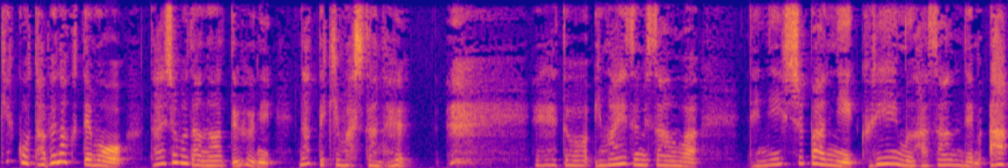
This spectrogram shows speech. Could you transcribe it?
結構食べなくても大丈夫だなっていうふうになってきましたね。えっ、ー、と今泉さんはデニッシュパンにクリーム挟んであ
